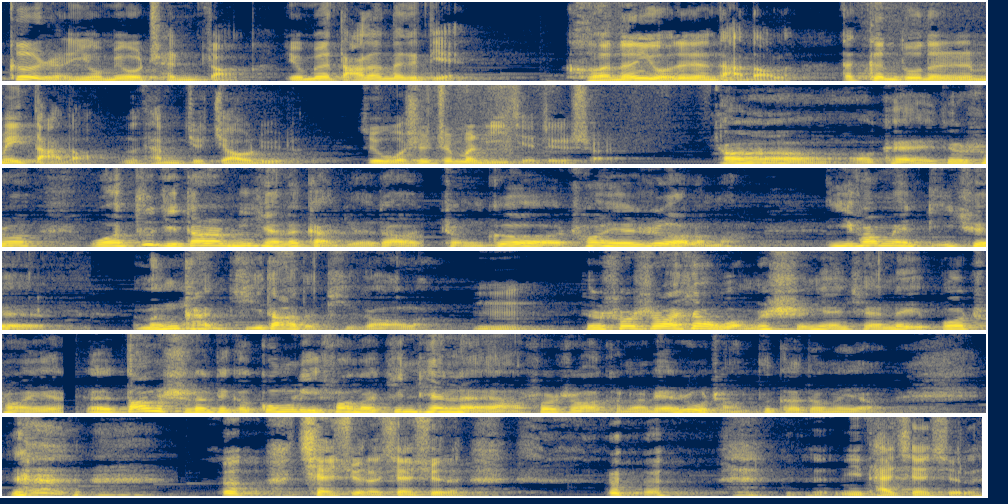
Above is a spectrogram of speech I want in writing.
个人有没有成长，有没有达到那个点，可能有的人达到了，但更多的人没达到，那他们就焦虑了。所以我是这么理解这个事儿。哦，OK，就是说我自己当然明显的感觉到整个创业热了嘛，一方面的确门槛极大的提高了，嗯。就是说实话，像我们十年前那一波创业，呃，当时的这个功力放到今天来啊，说实话，可能连入场资格都没有。谦虚了，谦虚了，你太谦虚了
